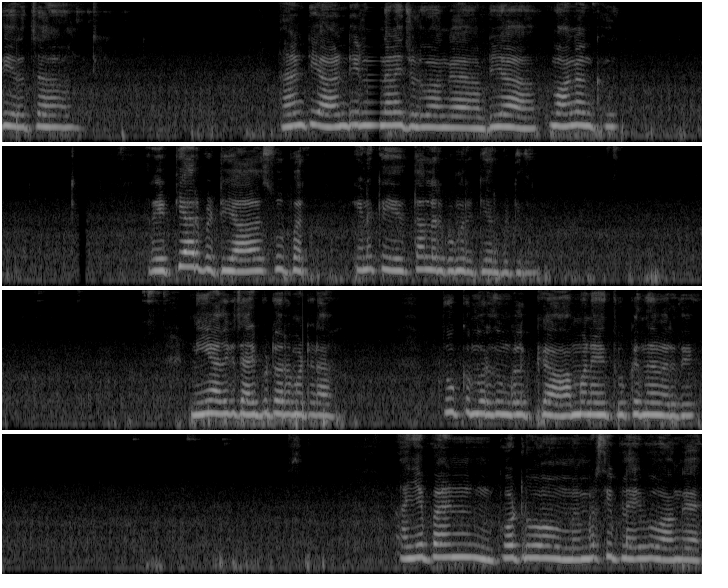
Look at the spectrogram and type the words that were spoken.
ரச்சா ஆண்டி ஆண்டின்னு தானே சொல்லுவாங்க. அப்படியா? வாங்க அங்கிள் ரெட்டியார் பெட்டியா? சூப்பர் எனக்கு எதிர்த்தால இருக்கவங்க ரெட்டியார் பெட்டி தான். நீ அதுக்கு சரிப்பட்டு வர மாட்டடா. தூக்கம் வருது உங்களுக்கு. ஆமாண்ணே தூக்கம் தான் வருது. ஐயப்பன் போட்டுருவோம். மெம்பர்ஷிப் லைவ் வாங்க.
